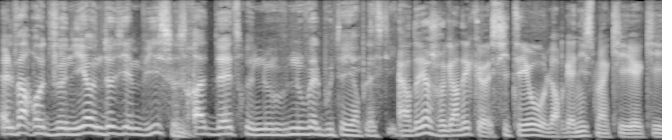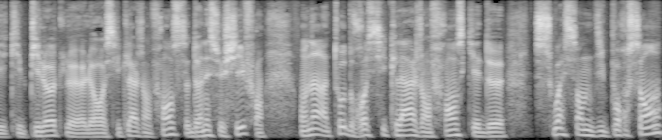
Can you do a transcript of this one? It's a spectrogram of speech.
elle va redevenir une deuxième vie, ce sera d'être une nou- nouvelle bouteille en plastique. Alors d'ailleurs, je regardais que Citeo, l'organisme qui, qui, qui pilote le, le recyclage en France, donnait ce chiffre. On a un taux de recyclage en France qui est de 70%.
